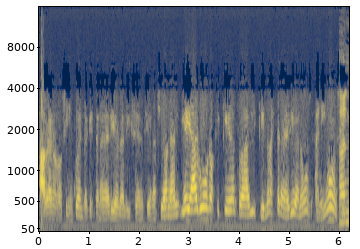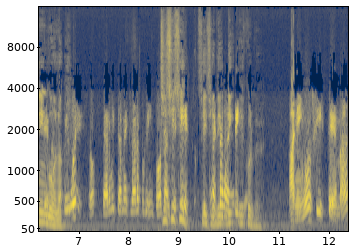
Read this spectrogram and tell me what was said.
Habrán unos 50 que están adheridos a la licencia nacional y hay algunos que quedan todavía que no están adheridos a, ningún- a ningún A sistema. ninguno. Pero esto, permítame aclarar porque es importante. sí, sí. esto, Sí, no di- di- a ningún sistema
